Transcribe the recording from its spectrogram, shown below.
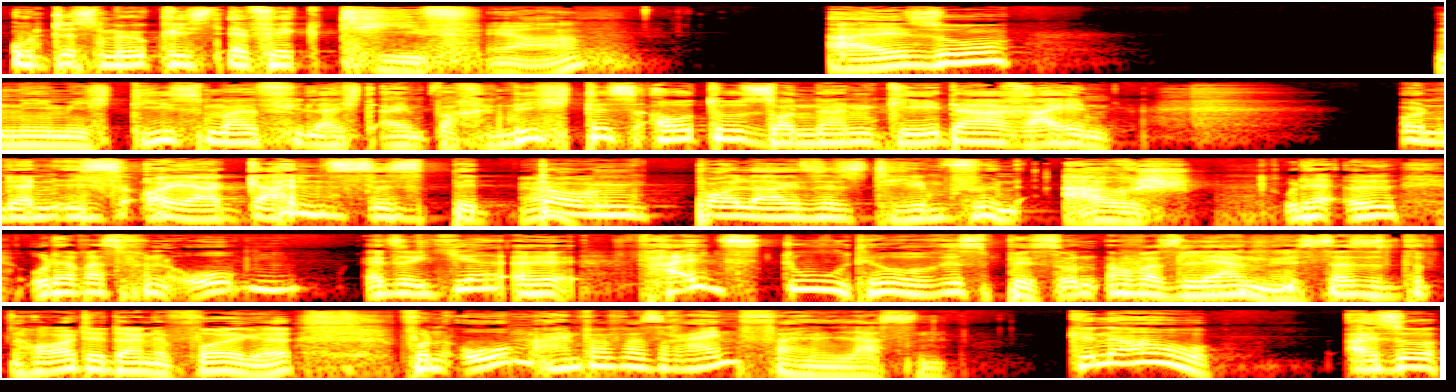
Und das möglichst effektiv. Ja. Also nehme ich diesmal vielleicht einfach nicht das Auto, sondern gehe da rein. Und dann ist euer ganzes Betonpoller-System für den Arsch. Oder, äh, oder was von oben. Also hier, äh, falls du Terrorist bist und noch was lernen willst, das ist heute deine Folge, von oben einfach was reinfallen lassen. Genau. Also,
